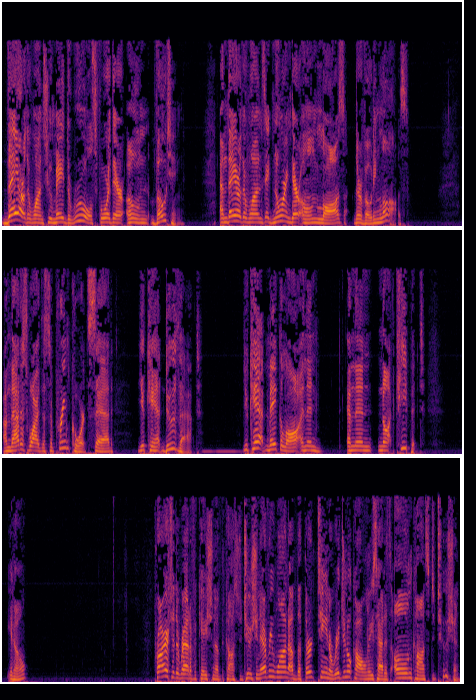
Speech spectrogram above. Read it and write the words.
They are the ones who made the rules for their own voting. And they are the ones ignoring their own laws, their voting laws. And that is why the Supreme Court said you can't do that. You can't make a law and then, and then not keep it. You know? Prior to the ratification of the Constitution, every one of the 13 original colonies had its own Constitution.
